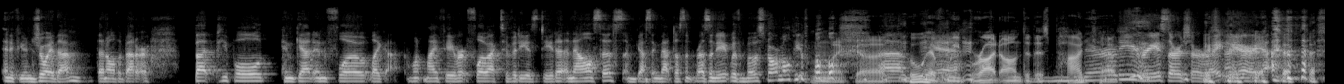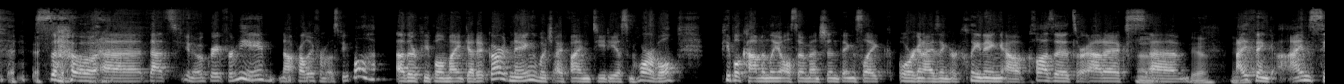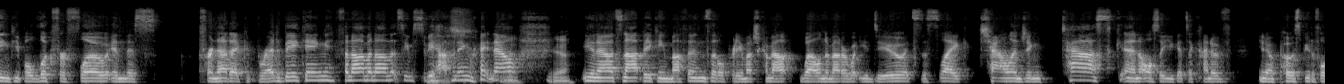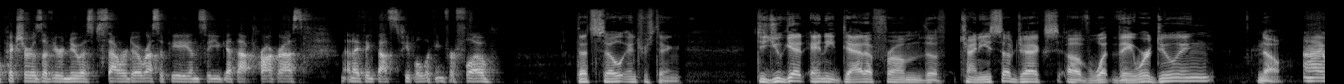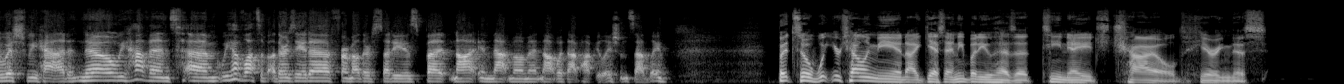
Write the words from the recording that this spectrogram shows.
And if you enjoy them, then all the better but people can get in flow. Like my favorite flow activity is data analysis. I'm guessing that doesn't resonate with most normal people. Oh my god! Um, Who have yeah. we brought onto this podcast? Nerdy researcher right here. Yeah. so uh, that's you know great for me. Not probably for most people. Other people might get it gardening, which I find tedious and horrible. People commonly also mention things like organizing or cleaning out closets or attics. Uh, um, yeah, yeah. I think I'm seeing people look for flow in this frenetic bread baking phenomenon that seems to be yes. happening right now. Yeah. yeah. You know, it's not baking muffins that'll pretty much come out well no matter what you do. It's this like challenging task. And also you get to kind of, you know, post beautiful pictures of your newest sourdough recipe. And so you get that progress. And I think that's people looking for flow. That's so interesting. Did you get any data from the Chinese subjects of what they were doing? No. I wish we had. No, we haven't. Um, we have lots of other data from other studies, but not in that moment, not with that population, sadly. But so what you're telling me, and I guess anybody who has a teenage child hearing this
